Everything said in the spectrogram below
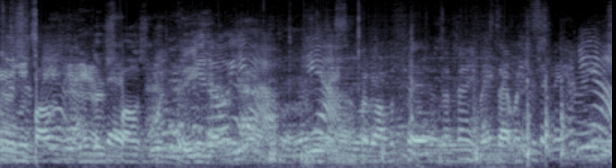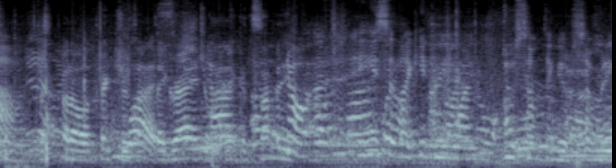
Their spouse, their spouse wouldn't be You know, there. yeah, yeah, Put all the pictures of anyway. Is that what you're saying? yeah. Put all the pictures if they graduate. It's somebody. No, uh, he said like he didn't want to do something if somebody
